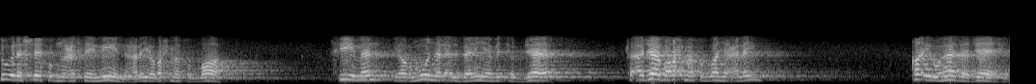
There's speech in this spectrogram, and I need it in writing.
سئل الشيخ ابن عثيمين عليه رحمة الله في من يرمون الألبانية بالإرجاء فأجاب رحمة الله عليه قائل هذا جاهل.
